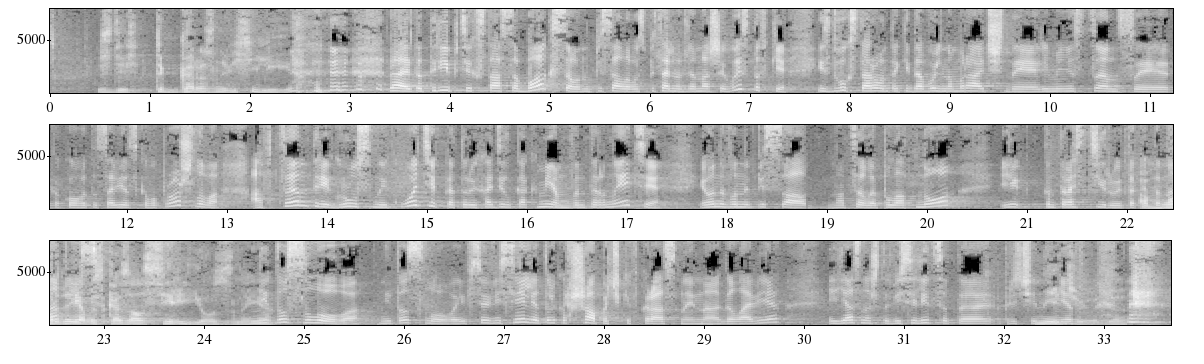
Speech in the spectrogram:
здесь, так гораздо веселее. Да, это триптих Стаса Бакса, он писал его специально для нашей выставки. Из двух сторон такие довольно мрачные реминесценции какого-то советского прошлого, а в центре грустный котик, который ходил как мем в интернете, и он его написал на целое полотно, и контрастирует так а эта морда, надпись. я бы сказал, серьезная. Не то слово, не то слово. И все веселье только в шапочке в красной на голове. И ясно, что веселиться-то причины Нечего, нет. Да.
